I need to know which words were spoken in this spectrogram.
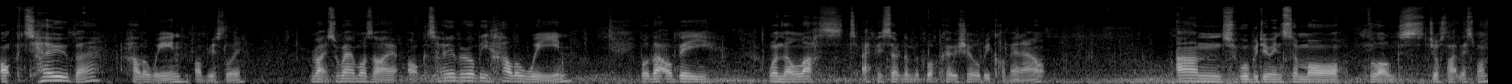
October, Halloween, obviously. Right, so where was I? October will be Halloween, but that'll be when the last episode of the Bucko show will be coming out. And we'll be doing some more vlogs just like this one.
